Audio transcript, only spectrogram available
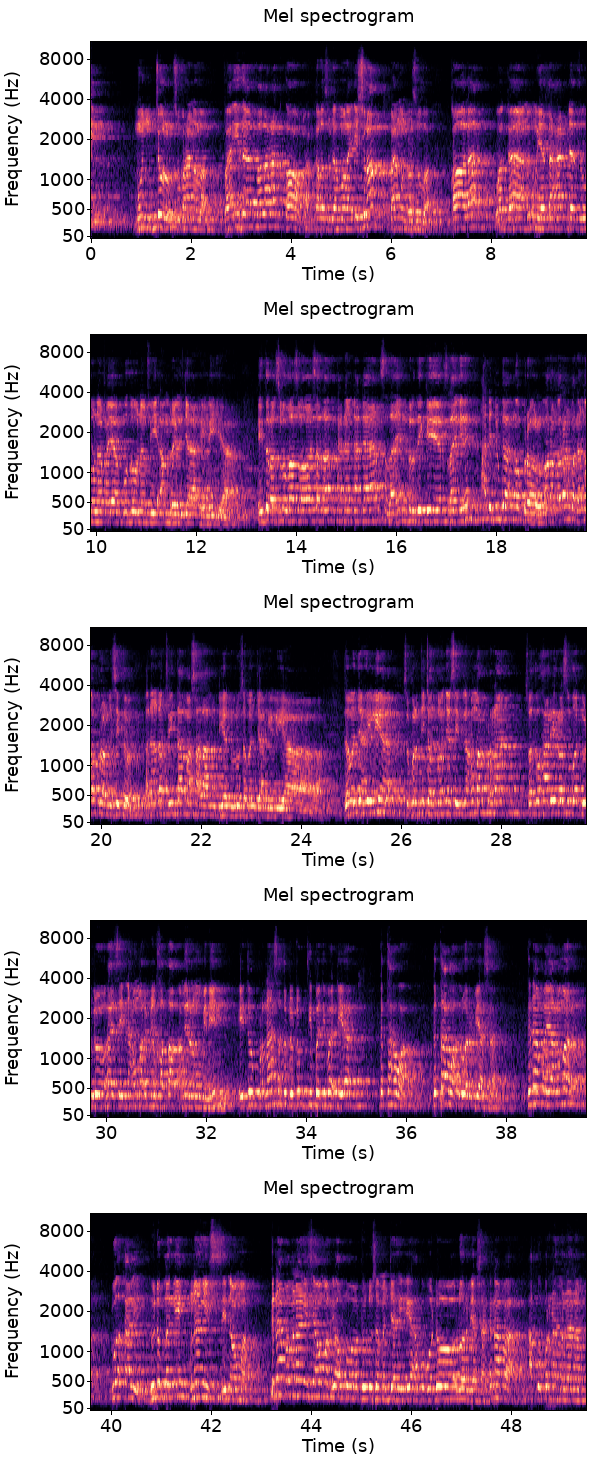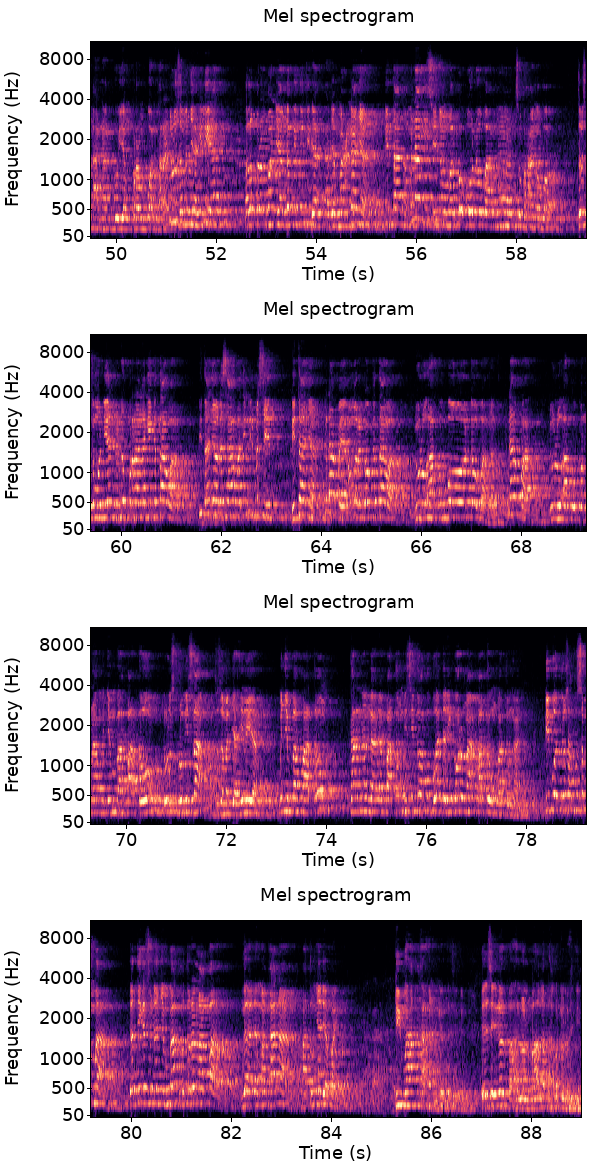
muncul subhanallah. Fa idza tala'at qama kalau sudah mulai isyraq bangun Rasulullah wa kanu yatahaddatsuna fayaquduna fi amril jahiliyah itu Rasulullah SAW kadang-kadang selain berzikir, selain ini ada juga ngobrol. Orang-orang pada ngobrol di situ. Kadang-kadang cerita masa lalu dia dulu zaman jahiliyah. Zaman jahiliyah seperti contohnya Sayyidina Umar pernah suatu hari Rasulullah duduk eh, Sayyidina Umar bin Khattab Amirul Mukminin itu pernah satu duduk tiba-tiba dia ketawa. Ketawa luar biasa. Kenapa ya Umar? Dua kali duduk lagi menangis Sayyidina Umar. Kenapa menangis ya Umar? Ya Allah, dulu zaman jahiliyah aku bodoh luar biasa. Kenapa? Aku pernah menanam anakku yang perempuan. Karena dulu zaman jahiliyah, kalau perempuan dianggap itu tidak ada maknanya. Ditanam, menangis ya Umar, kok bodoh banget, subhanallah. Terus kemudian duduk pernah lagi ketawa. Ditanya oleh sahabat ini di masjid. Ditanya, kenapa ya Umar kau ketawa? Dulu aku bodoh banget. Kenapa? Dulu aku pernah menyembah patung. Dulu sebelum Islam, waktu zaman jahiliyah. Menyembah patung? Karena nggak ada patung di situ aku buat dari korma patung-patungan. Dibuat terus aku sembah. Ketika sudah nyembah kebetulan lapar. Nggak ada makanan. Patungnya diapain? Dimakan. Gitu jadi sini bahlul banget aku dulu ini.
